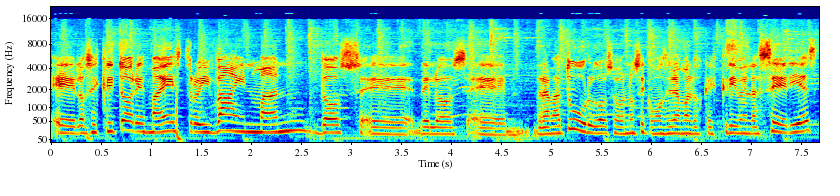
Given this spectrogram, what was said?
eh, los escritores Maestro y Weinman, dos eh, de los eh, dramaturgos, o no sé cómo se llaman los que escriben las series,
